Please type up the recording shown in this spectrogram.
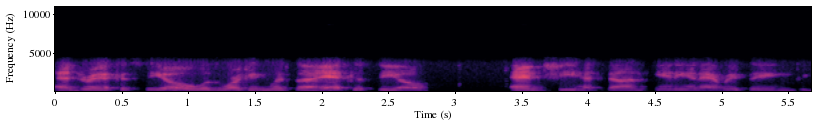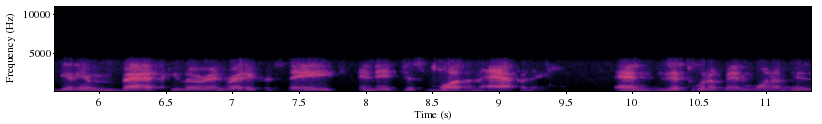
Andrea Castillo was working with uh, Ed Castillo, and she had done any and everything to get him vascular and ready for stage, and it just wasn't happening. And this would have been one of his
